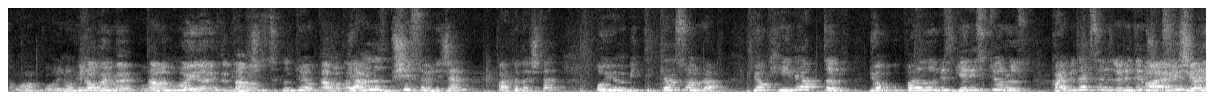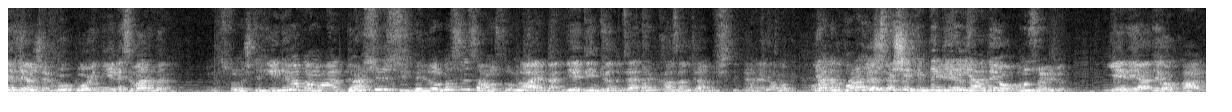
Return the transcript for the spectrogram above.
Tamam oyun oyun. Kabul mü? Tamam, oyun oyundur, Benim tamam. için sıkıntı yok. Tamam tamam. Yalnız bir şey söyleyeceğim arkadaşlar. Oyun bittikten sonra yok hile yaptın, yok bu paraları biz geri istiyoruz. Kaybederseniz öyle Hayır bir demeyeceksiniz şey ben de diyeceğim. demeyeceğim. Bu, bu oyun hilesi var mı? Sonuçta hile yok ama dersiniz siz belli olmasın sağın sorunuz. Hayır ben niye diyeyim canım zaten Tamam. kazanacağım işte. Tamam. Yani para hiçbir şekilde geri geri iade yok onu söylüyorum. Yeri iade yok. Hayır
